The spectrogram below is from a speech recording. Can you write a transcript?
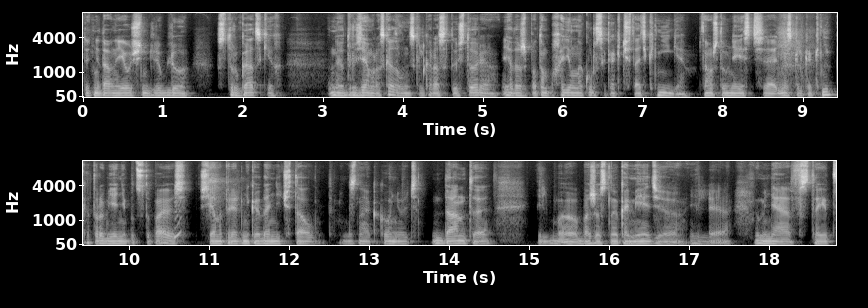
Тут недавно я очень люблю Стругацких. Ну, я друзьям рассказывал несколько раз эту историю. Я даже потом походил на курсы, как читать книги. Потому что у меня есть э, несколько книг, к которым я не подступаюсь. То есть я, например, никогда не читал, не знаю, какого-нибудь Данте или э, божественную комедию, или у меня стоит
